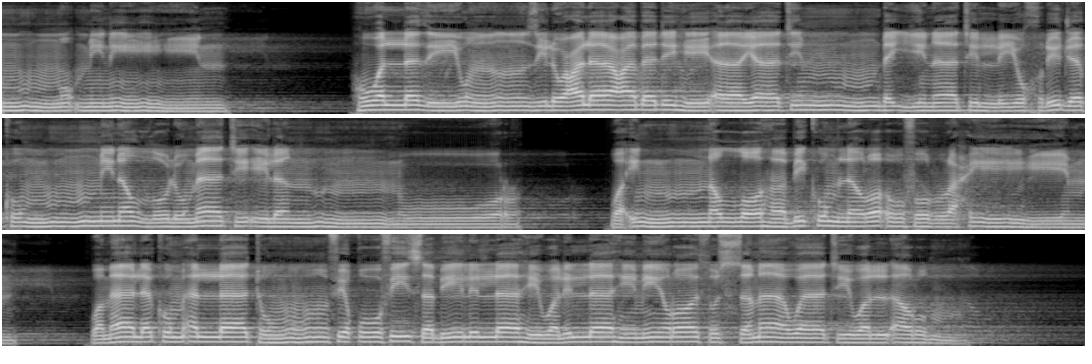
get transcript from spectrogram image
مؤمنين هو الذي ينزل على عبده آيات بينات ليخرجكم من الظلمات إلى النور. وإن الله بكم لرءوف رحيم. وما لكم ألا تنفقوا في سبيل الله ولله ميراث السماوات والأرض.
